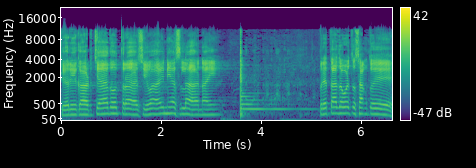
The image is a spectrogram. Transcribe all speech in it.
टेरिकाटच्या धोत्रा शिवाय नेसला नाही. प्रेताजवळच सांगतोय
